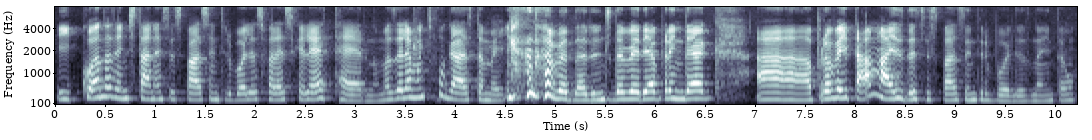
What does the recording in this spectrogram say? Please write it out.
e quando a gente está nesse espaço entre bolhas parece que ele é eterno, mas ele é muito fugaz também. Na verdade, a gente deveria aprender a, a, aproveitar mais desse espaço entre bolhas, né? Então,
